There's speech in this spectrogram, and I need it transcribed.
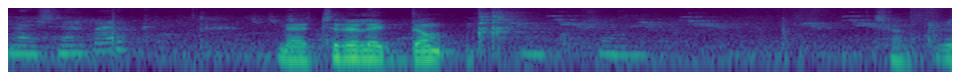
National park? नॅचरल एकदम. शॅम्पू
